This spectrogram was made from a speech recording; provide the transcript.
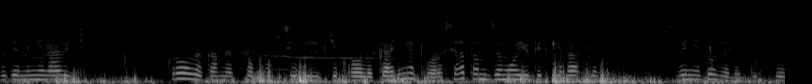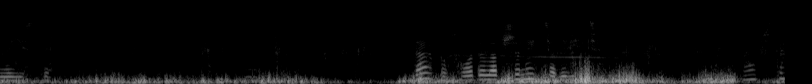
Буде мені навіть кроликам, якщо повціліють ті кролики, а ні, поросятам зимою підкидати. Свині теж люблять сіно їсти. Так, да, посходила пшениця, дивіться. Бачите?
